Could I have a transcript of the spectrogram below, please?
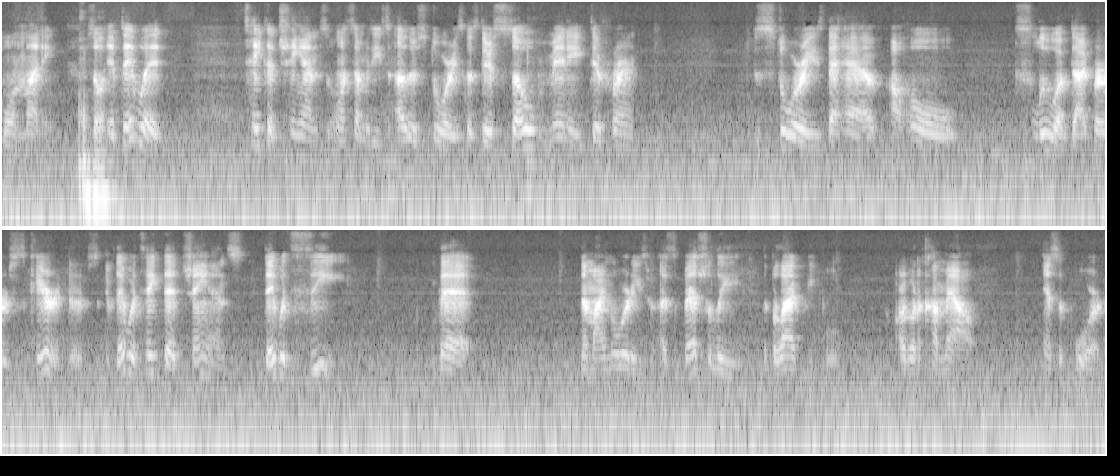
more money. So mm-hmm. if they would take a chance on some of these other stories, because there's so many different stories that have a whole slew of diverse characters, if they would take that chance, they would see that the minorities, especially the black people, are going to come out and support.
